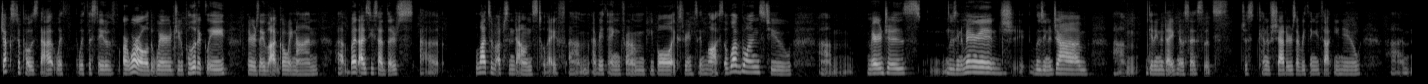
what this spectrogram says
juxtapose that with, with the state of our world, where geopolitically there's a lot going on. Uh, but as you said, there's uh, lots of ups and downs to life. Um, everything from people experiencing loss of loved ones to um, marriages, losing a marriage, losing a job, um, getting a diagnosis that's just kind of shatters everything you thought you knew. Um,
